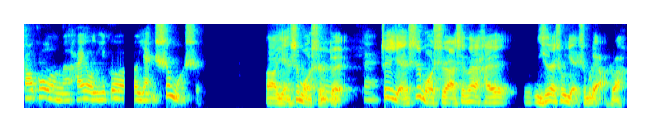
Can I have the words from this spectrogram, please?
包括我们还有一个演示模式，啊，演示模式，嗯对，对这演示模式啊，现在还你现在是不是演示不了是吧？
